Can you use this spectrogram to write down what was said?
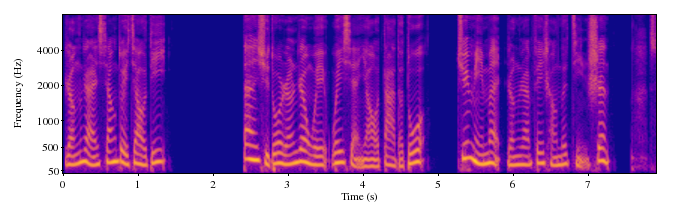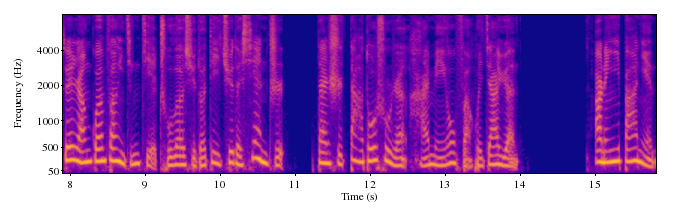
仍然相对较低。但许多人认为危险要大得多，居民们仍然非常的谨慎。虽然官方已经解除了许多地区的限制，但是大多数人还没有返回家园。二零一八年，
